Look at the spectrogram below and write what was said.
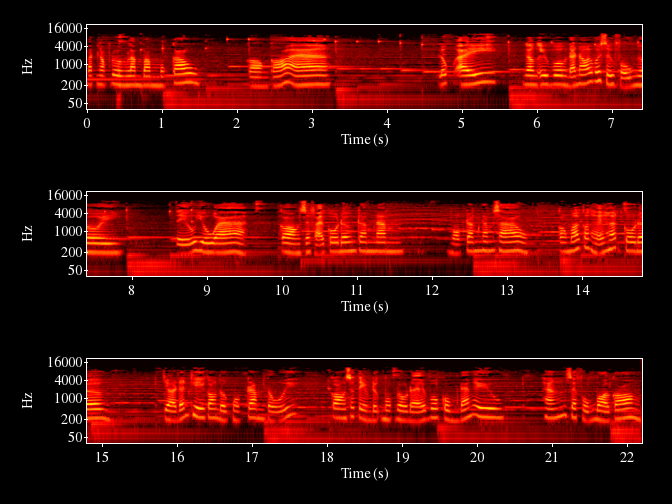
Bạch Ngọc Đường lầm bầm một câu. Còn có à. Lúc ấy, Ngân Yêu Vương đã nói với sư phụ người. Tiểu Du à, con sẽ phải cô đơn trăm năm. Một trăm năm sau, con mới có thể hết cô đơn. Chờ đến khi con được một trăm tuổi, con sẽ tìm được một đồ đệ vô cùng đáng yêu. hắn sẽ phụng bồi con.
